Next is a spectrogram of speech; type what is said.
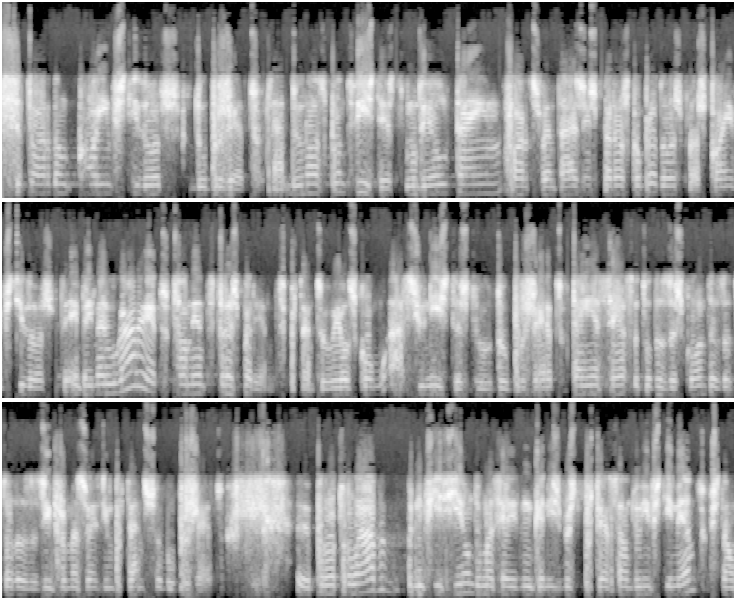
se tornam co-investidores do projeto. Portanto, do nosso ponto de vista, este modelo tem fortes vantagens para os compradores, para os co-investidores. Em primeiro lugar, é totalmente transparente. Portanto, eles, como acionistas do, do projeto, têm acesso a todas as contas, a todas as informações importantes sobre o projeto. Eh, por outro lado, beneficiam de uma série de mecanismos de proteção do investimento que estão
